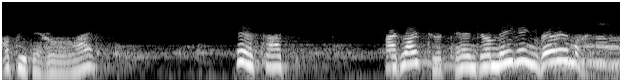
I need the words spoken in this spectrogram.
I'll be there all right. Yes, I'd, I'd like to attend your meeting very much.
